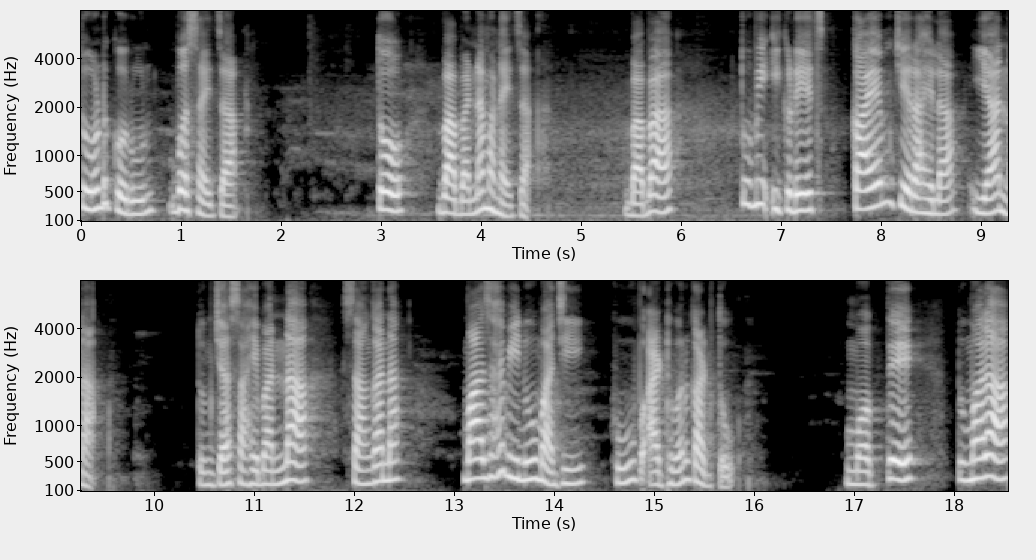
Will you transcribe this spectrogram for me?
तोंड करून बसायचा. तो बाबांना म्हणायचा बाबा तुम्ही इकडेच कायमचे राहायला या ना. तुमच्या साहेबांना सांगा ना माझा विनू माझी खूप आठवण काढतो. मग ते तुम्हाला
